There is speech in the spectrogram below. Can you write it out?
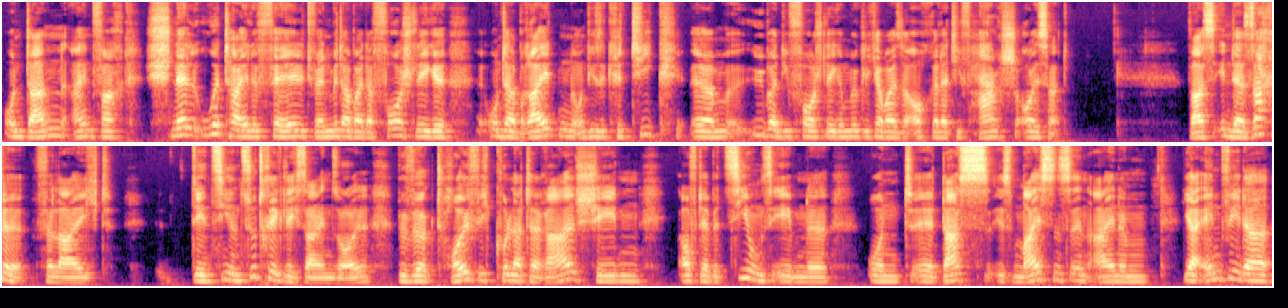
und dann einfach schnell Urteile fällt, wenn Mitarbeiter Vorschläge unterbreiten und diese Kritik ähm, über die Vorschläge möglicherweise auch relativ harsch äußert. Was in der Sache vielleicht den Zielen zuträglich sein soll, bewirkt häufig Kollateralschäden auf der Beziehungsebene, und äh, das ist meistens in einem, ja, entweder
